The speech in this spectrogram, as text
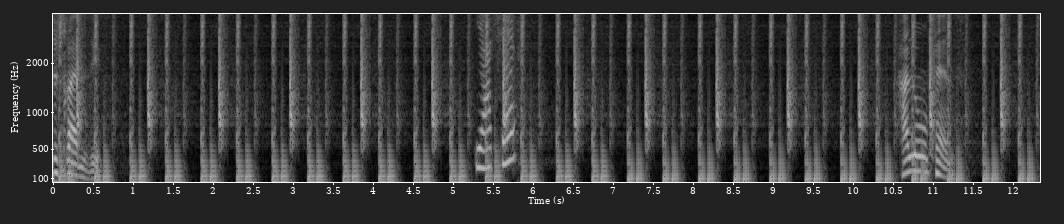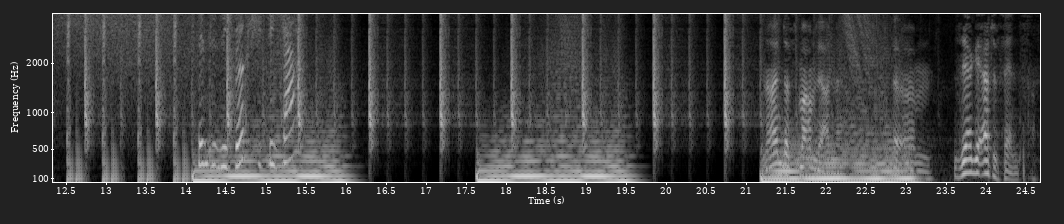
Bitte schreiben Sie. Ja, Chef? Hallo Fans. Sind Sie sich wirklich sicher? Nein, das machen wir anders. Ähm, sehr geehrte Fans.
